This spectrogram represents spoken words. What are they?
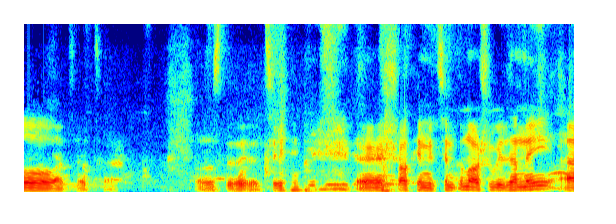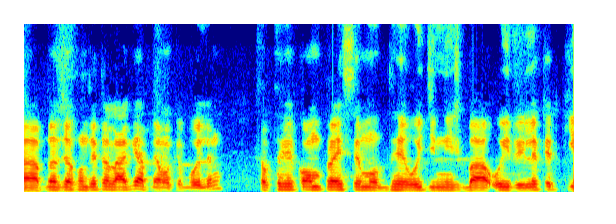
ও আচ্ছা আচ্ছা। বুঝতে পেরেছি। শখে নিচ্ছেন, কোনো অসুবিধা নেই। আপনার যখন যেটা লাগে, আপনি আমাকে বললেন সব থেকে কম প্রাইসের মধ্যে ওই জিনিস বা ওই রিলেটেড কি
